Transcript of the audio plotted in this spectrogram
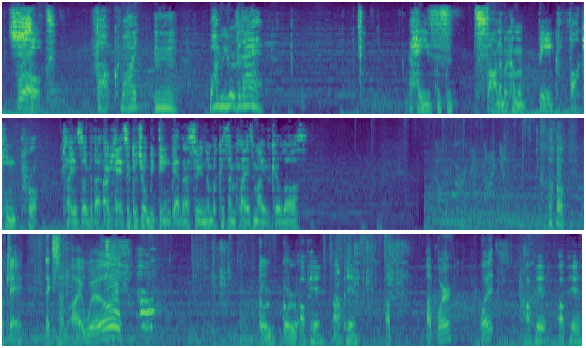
Bro. Shit. Fuck, why? Mm, why were you over there? Hey, this is starting to become a big fucking prop players over there. Okay, it's a good job we didn't get there sooner because then players might have killed us. okay, next time I will Go, go, up here, up here, up, up where? What? up here, up here,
